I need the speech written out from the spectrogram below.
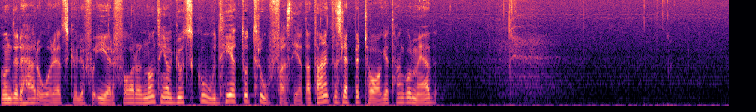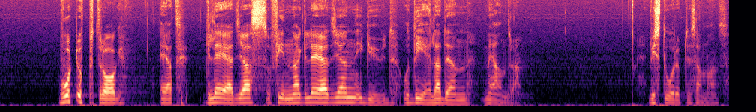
under det här året skulle få erfara någonting av Guds godhet och trofasthet. Att han inte släpper taget, han går med. Vårt uppdrag är att glädjas och finna glädjen i Gud och dela den med andra. Vi står upp tillsammans.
